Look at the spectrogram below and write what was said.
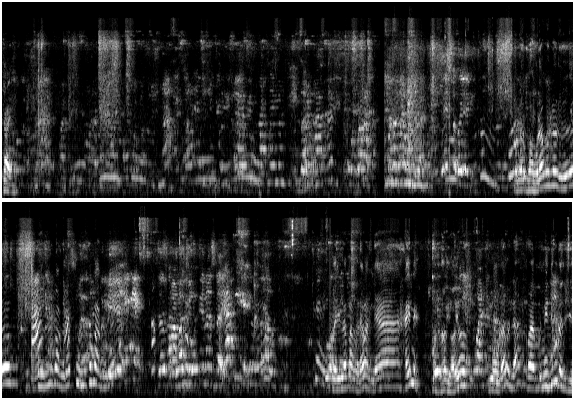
Rồi. Kalau bang orang kan dah pun ke bang dah pun ke bang. पहिला बांगड्या बांधल्या आहे ना म्हणलं यो यो एवढा म्हणला मेहंदी कुठे तुझी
